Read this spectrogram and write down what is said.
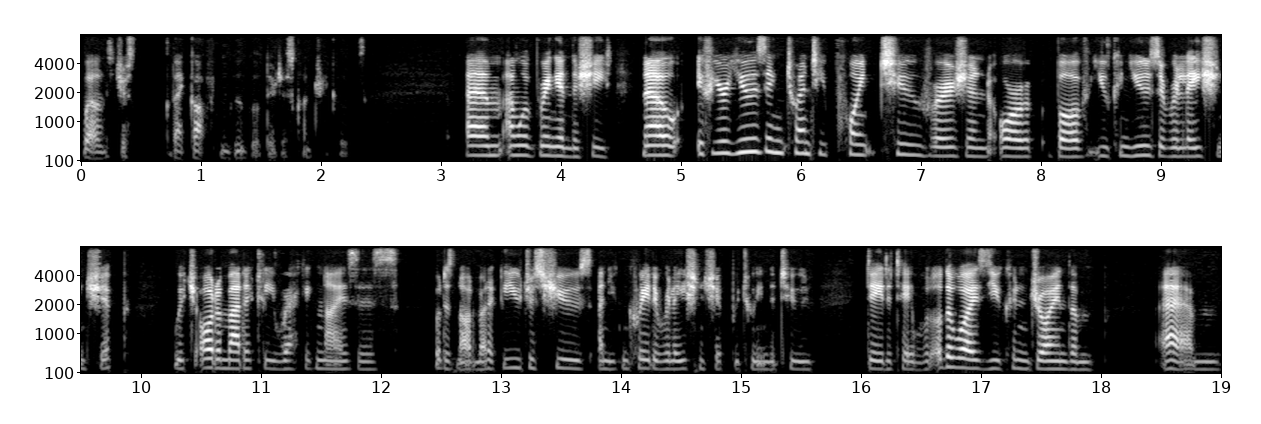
Well, it's just that got from Google, they're just country codes um, and we'll bring in the sheet. Now, if you're using 20.2 version or above, you can use a relationship which automatically recognizes, is not automatically, you just choose and you can create a relationship between the two data tables. Otherwise, you can join them um,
